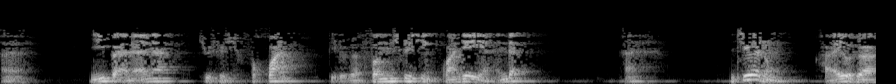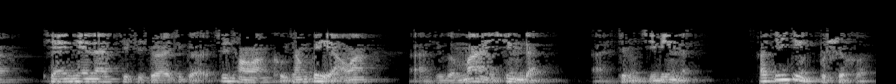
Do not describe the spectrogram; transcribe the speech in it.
嗯，你本来呢就是患，比如说风湿性关节炎的，哎，这种还有说。天天呢，就是说这个痔疮啊、口腔溃疡啊啊，这个慢性的啊这种疾病的，它一定不适合，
